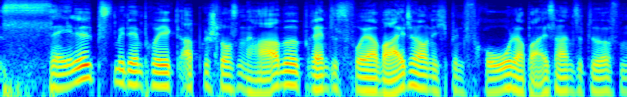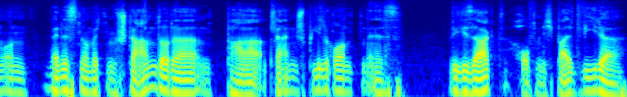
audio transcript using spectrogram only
selbst mit dem Projekt abgeschlossen habe, brennt es vorher weiter und ich bin froh, dabei sein zu dürfen. Und wenn es nur mit einem Stand oder ein paar kleinen Spielrunden ist, wie gesagt, hoffentlich bald wieder.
